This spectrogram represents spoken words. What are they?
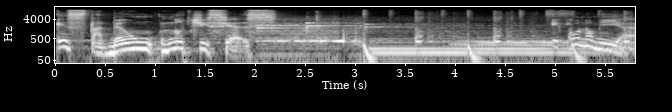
Estadão Notícias. Economia.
